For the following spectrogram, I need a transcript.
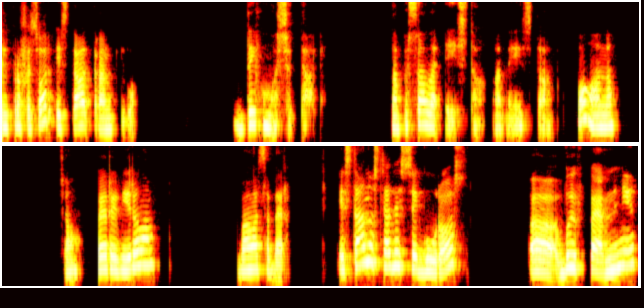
El profesor está tranquilo. Дивимося далі. Написала está, а не está. Погано. Все, перевірила. Vamos a ver. Están ustedes? Е, Ви впевнені,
